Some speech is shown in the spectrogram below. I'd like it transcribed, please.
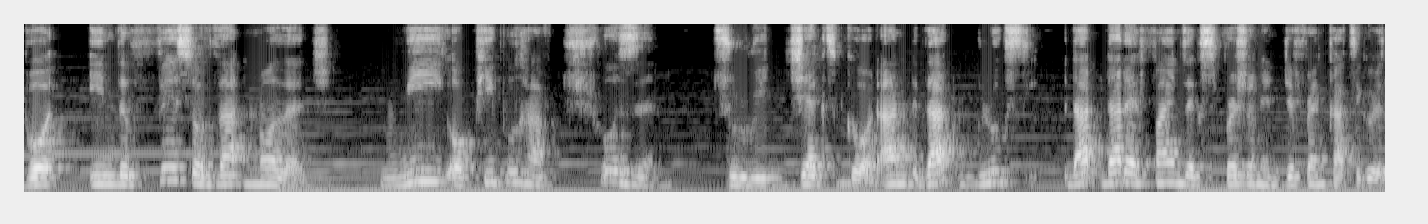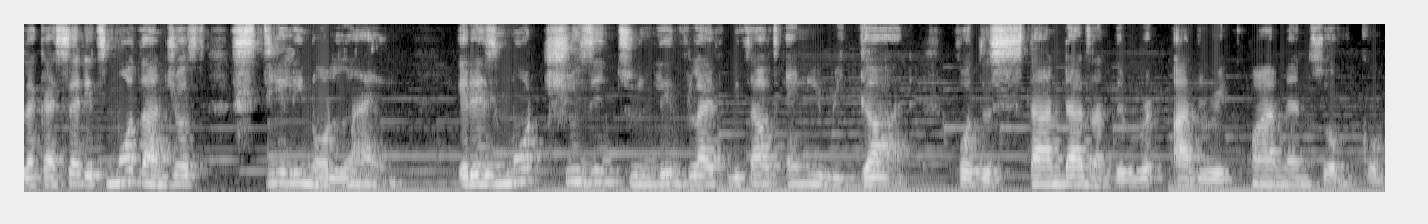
but in the face of that knowledge, we or people have chosen to reject God, and that looks that that finds expression in different categories. Like I said, it's more than just stealing or lying it is more choosing to live life without any regard for the standards and the and the requirements of God.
